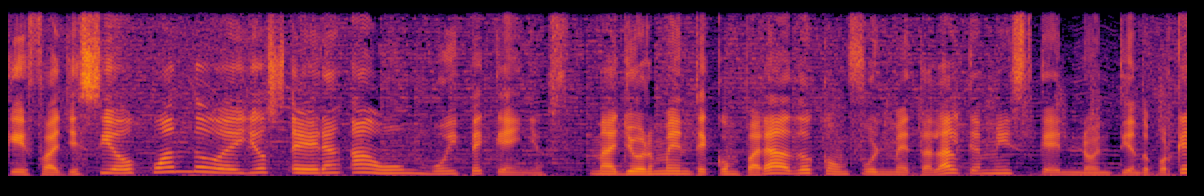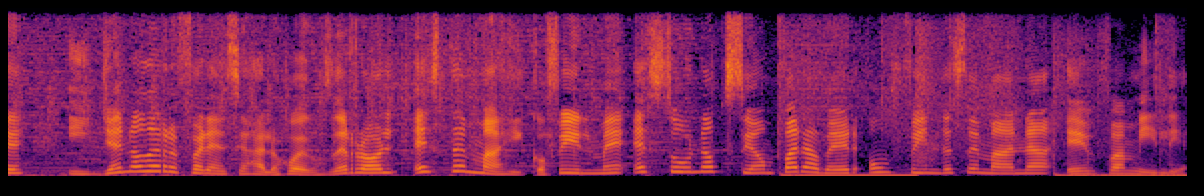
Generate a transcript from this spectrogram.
que falleció cuando ellos eran aún muy pequeños. Mayormente comparado con Full Metal Alchemist, que no entiendo por qué, y lleno de referencias a los juegos de rol, este mágico filme es una opción para ver un fin de semana en familia.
